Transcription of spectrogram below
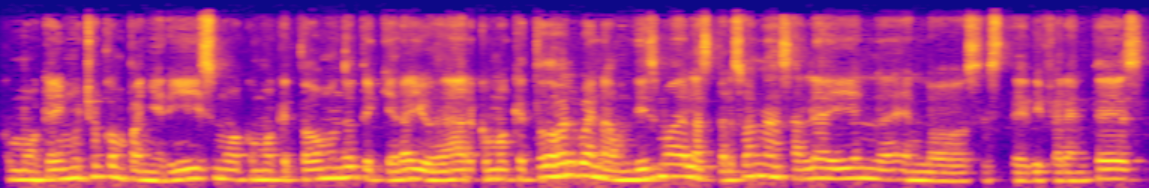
como que hay mucho compañerismo, como que todo el mundo te quiere ayudar, como que todo el buenahundismo de las personas sale ahí en, en los este, diferentes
